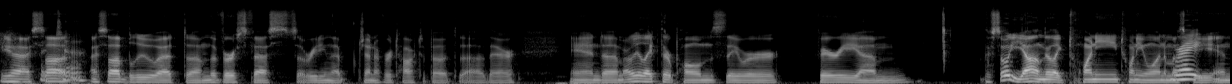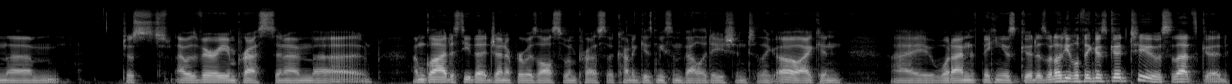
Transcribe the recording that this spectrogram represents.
Yeah, I saw uh, I saw Blue at um, the Verse Fest uh, reading that Jennifer talked about uh, there, and um, I really liked their poems. They were very um, they're so young. They're like 20, 21 it must Right. be, and um, just I was very impressed, and I'm uh, I'm glad to see that Jennifer was also impressed. So it kind of gives me some validation to like, oh, I can. I what I'm thinking is good is what other people think is good too, so that's good.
